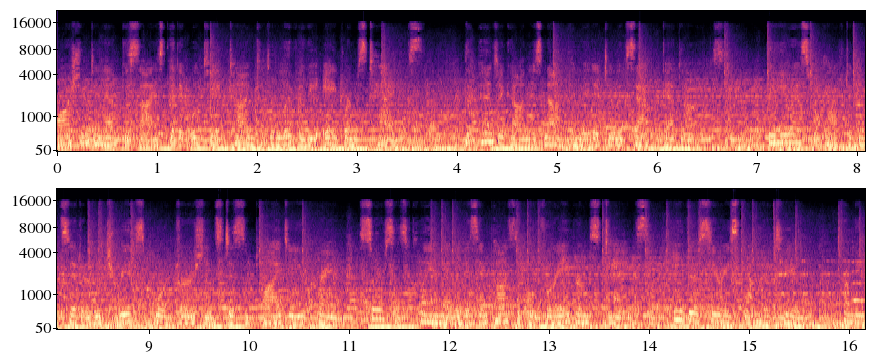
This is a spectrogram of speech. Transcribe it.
Washington emphasized that it will take time to deliver the Abrams tanks. The Pentagon is not committed to exact deadlines. The U.S. will have to consider which re-export versions to supply to Ukraine. Sources claim that it is impossible for Abrams tanks, either Series 1 or 2, from the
